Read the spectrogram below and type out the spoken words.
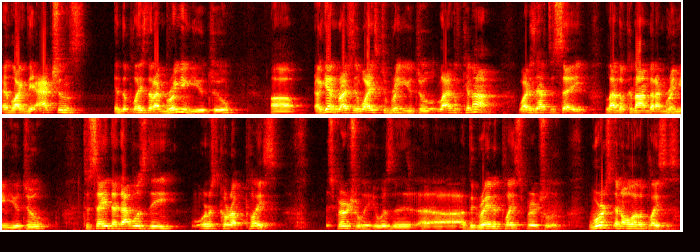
and like the actions in the place that I'm bringing you to, uh, again, Rashi why is to bring you to land of Canaan? Why does it have to say land of Canaan that I'm bringing you to? To say that that was the worst corrupt place spiritually. It was a, a, a degraded place spiritually, worse than all other places.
